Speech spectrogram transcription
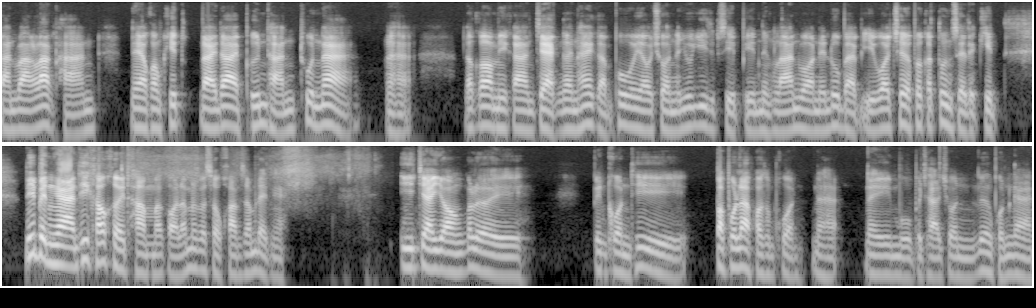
การวางรากฐาน แนวความคิดรายได้พื้นฐานทุ่นหน้านะฮะแล้วก็มีการแจกเงินให้กับผู้เยาวชนอายุ 24 ปี 1 ล้านวอนในรูปแบบ e-voucher เพื่อกระตุ้นเศรษฐกิจ นี่เป็นงานที่เขาเคยทำมาก่อนแล้วมันประสบความสำเร็จไง อีแจยองก็เลยเป็นคนที่ป๊อปปูล่าพอสมควรนะฮะ ในหมู่ประชาชนเรื่องผลงาน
